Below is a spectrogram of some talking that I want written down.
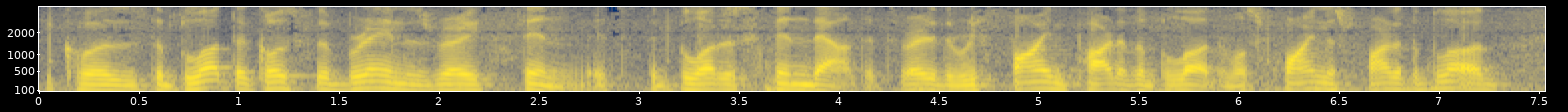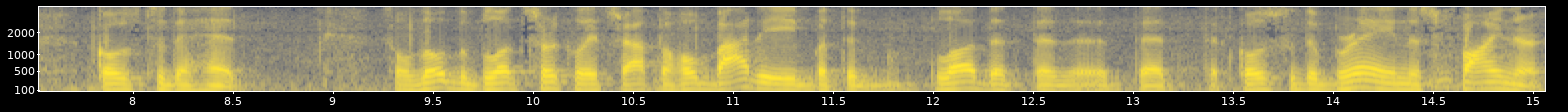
because the blood that goes to the brain is very thin. It's, the blood is thinned out. It's very, the refined part of the blood, the most finest part of the blood goes to the head. So although the blood circulates throughout the whole body, but the blood that, that, that, that goes to the brain is finer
